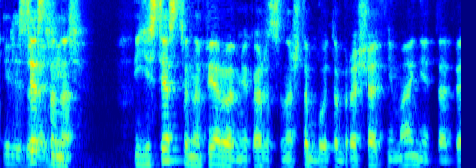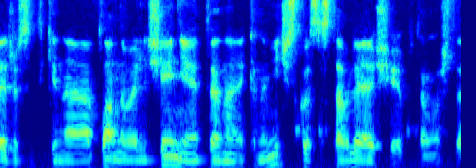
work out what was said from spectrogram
Или естественно, заразить. Естественно, первое, мне кажется, на что будет обращать внимание, это опять же все-таки на плановое лечение, это на экономическую составляющую, потому что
